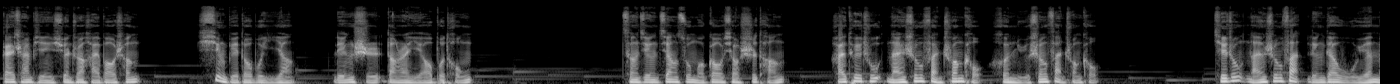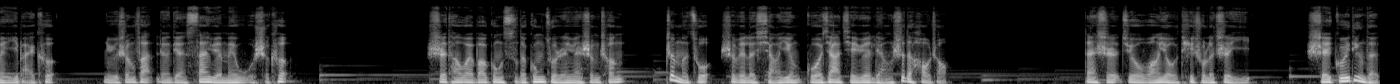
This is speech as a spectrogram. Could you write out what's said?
该产品宣传海报称，性别都不一样，零食当然也要不同。曾经江苏某高校食堂。还推出男生饭窗口和女生饭窗口，其中男生饭零点五元每一百克，女生饭零点三元每五十克。食堂外包公司的工作人员声称，这么做是为了响应国家节约粮食的号召。但是就有网友提出了质疑：谁规定的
